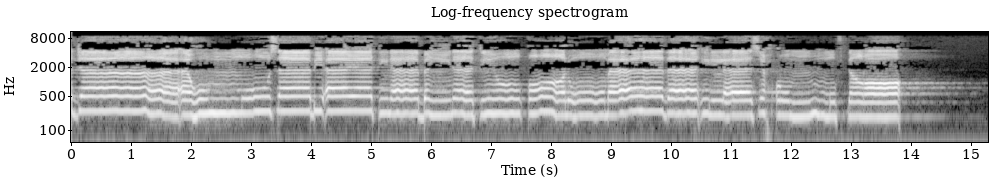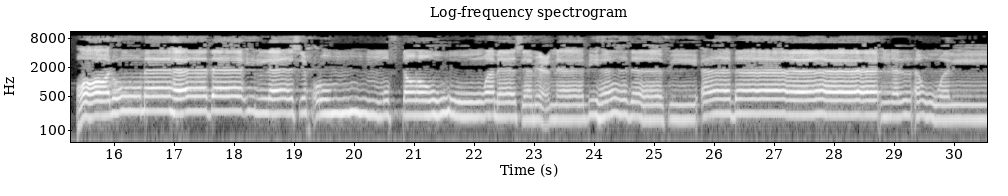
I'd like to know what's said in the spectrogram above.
جاءهم موسى بآياتنا بينات قالوا ما هذا إلا سحر مفترى قالوا ما هذا إلا سحر مفترى وما سمعنا بهذا في آبائنا الأولين.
